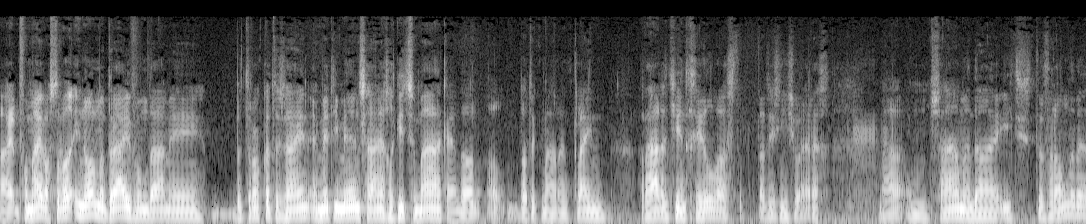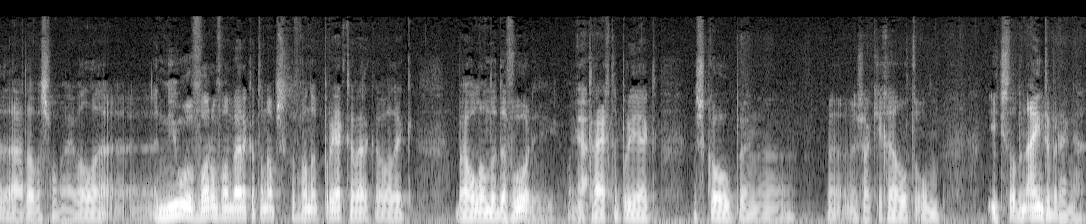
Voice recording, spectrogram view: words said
maar voor mij was er wel een enorme drijf om daarmee betrokken te zijn en met die mensen eigenlijk iets te maken. En dat, dat ik maar een klein radertje in het geheel was, dat, dat is niet zo erg. Maar om samen daar iets te veranderen, ja, dat was voor mij wel uh, een nieuwe vorm van werken ten opzichte van het project te werken wat ik bij Hollander daarvoor deed. Want je krijgt een project, een scope en uh, een zakje geld om iets tot een eind te brengen.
